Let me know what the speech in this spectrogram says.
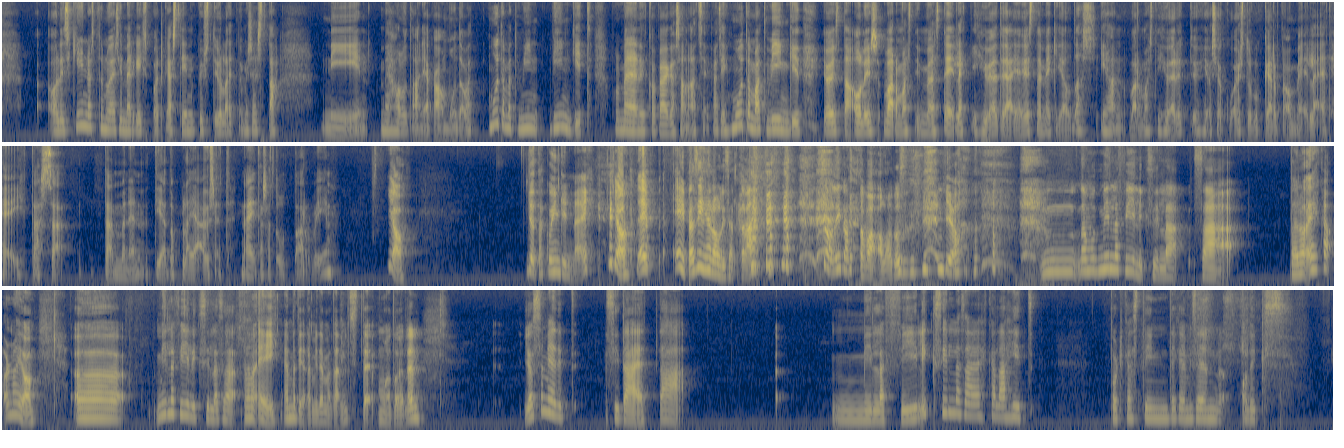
olisi kiinnostunut esimerkiksi podcastin pystyyn laittamisesta, niin me halutaan jakaa muutamat, muutamat vinkit, mulla menee nyt koko ajan sanat sekaisin, muutamat vinkit, joista olisi varmasti myös teillekin hyötyä ja joista mekin oltaisiin ihan varmasti hyödytty, jos joku olisi tullut kertoa meille, että hei, tässä tämmöinen tietopläjäys, että näitä sä tuut tarviin. Joo. Jotakuinkin näin. Joo, ei, eipä siihen ole lisättävää. Se oli kattava aloitus. joo. Mm, no mut millä fiiliksillä sä... Tai no ehkä, no joo. Öö, millä fiiliksillä sä... Tai no ei, en mä tiedä, mitä mä tän nyt sitten muotoilen. Jos sä mietit sitä, että millä fiiliksillä sä ehkä lähit podcastin tekemisen, oliks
